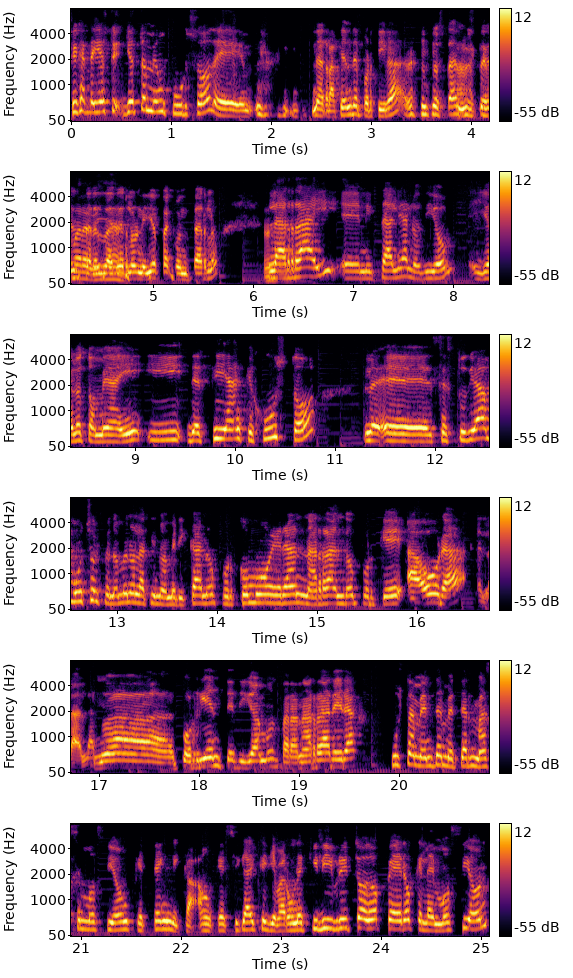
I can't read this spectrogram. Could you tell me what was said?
fíjate, yo, estoy, yo tomé un curso de narración deportiva, no están ustedes para saberlo ni yo para contarlo. La RAI en Italia lo dio, y yo lo tomé ahí, y decían que justo eh, se estudiaba mucho el fenómeno latinoamericano por cómo eran narrando, porque ahora la, nueva corriente, digamos, para narrar era justamente meter más emoción que técnica, aunque sí hay que llevar un equilibrio y todo, pero que la emoción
